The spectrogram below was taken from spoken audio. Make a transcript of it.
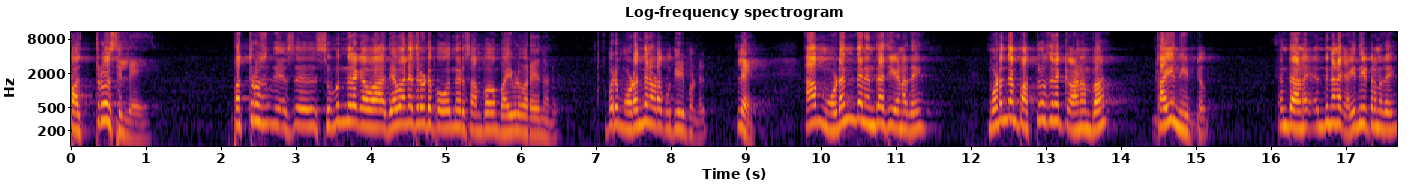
പത്രോസ് ഇല്ലേ? പത്രോസ് സുമന്ദ്ര ഗവ ദേവാലയത്തിലോട്ട് പോകുന്ന ഒരു സംഭവം ബൈബിൾ പറയുന്നുണ്ട്. അപ്പോൾ ഒരു മുടന്തൻ അവിടെ കുത്തിയിരിപ്പുണ്ട്. അല്ലേ ആ മുടന്തൻ എന്താ ചെയ്യണത്? മുടന്തൻ പത്രോസിനെ കാണുമ്പോൾ കൈ നീട്ടും. എന്താണ്? എന്തിനാണ് കൈ നീട്ടണത്?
